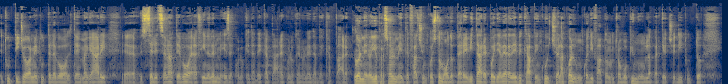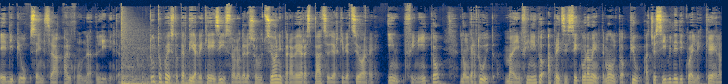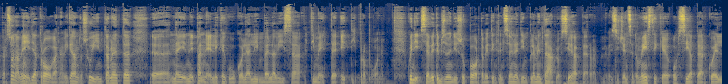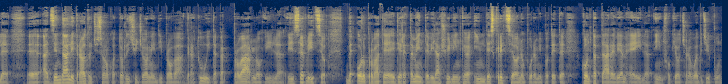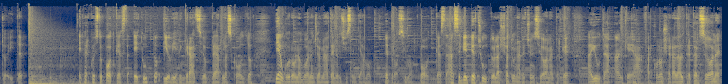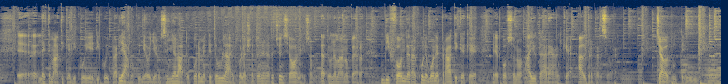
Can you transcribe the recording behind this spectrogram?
tutti i giorni, tutte le volte, magari eh, selezionate voi alla fine del mese quello che è da backuppare e quello che non è da backuppare. O almeno io personalmente faccio in questo modo per evitare poi di avere dei backup in cui c'è la qualunque, di fatto non trovo più nulla perché c'è di tutto e di più senza alcun limite. Tutto questo per dirvi che esistono delle soluzioni per avere spazio di archiviazione infinito, non gratuito, ma infinito, a prezzi sicuramente molto più accessibili di quelli che la persona media trova navigando su internet eh, nei, nei, pannelli che Google lì in bella vista ti mette e ti propone. Quindi se avete bisogno di supporto, avete intenzione di implementarlo sia per le esigenze domestiche o sia per quelle eh, aziendali, tra l'altro ci sono 14 giorni di prova gratuita per provarlo il, il servizio, beh o lo provate direttamente, vi lascio i link in descrizione oppure mi potete contattare via mail info-webg.it. E per questo podcast è tutto, io vi ringrazio per l'ascolto, vi auguro una buona giornata e noi ci sentiamo nel prossimo podcast. Ah, se vi è piaciuto lasciate una recensione perché aiuta anche a far conoscere ad altre persone eh, le tematiche di cui, di cui, parliamo, quindi oggi ero segnalato, oppure mettete un like o lasciate una recensione, insomma date una mano per diffondere alcune buone pratiche che eh, possono aiutare anche altre persone. Ciao a tutti!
